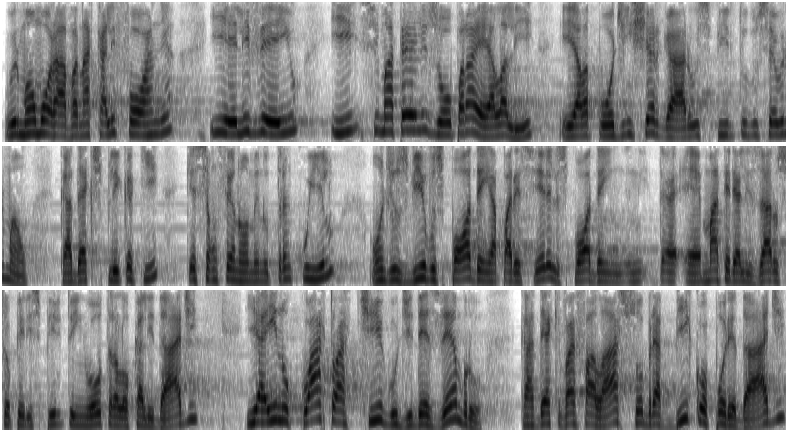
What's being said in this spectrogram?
O irmão morava na Califórnia e ele veio e se materializou para ela ali e ela pôde enxergar o espírito do seu irmão. Kardec explica aqui que esse é um fenômeno tranquilo, onde os vivos podem aparecer, eles podem é, materializar o seu perispírito em outra localidade. E aí, no quarto artigo de dezembro, Kardec vai falar sobre a bicorporidade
